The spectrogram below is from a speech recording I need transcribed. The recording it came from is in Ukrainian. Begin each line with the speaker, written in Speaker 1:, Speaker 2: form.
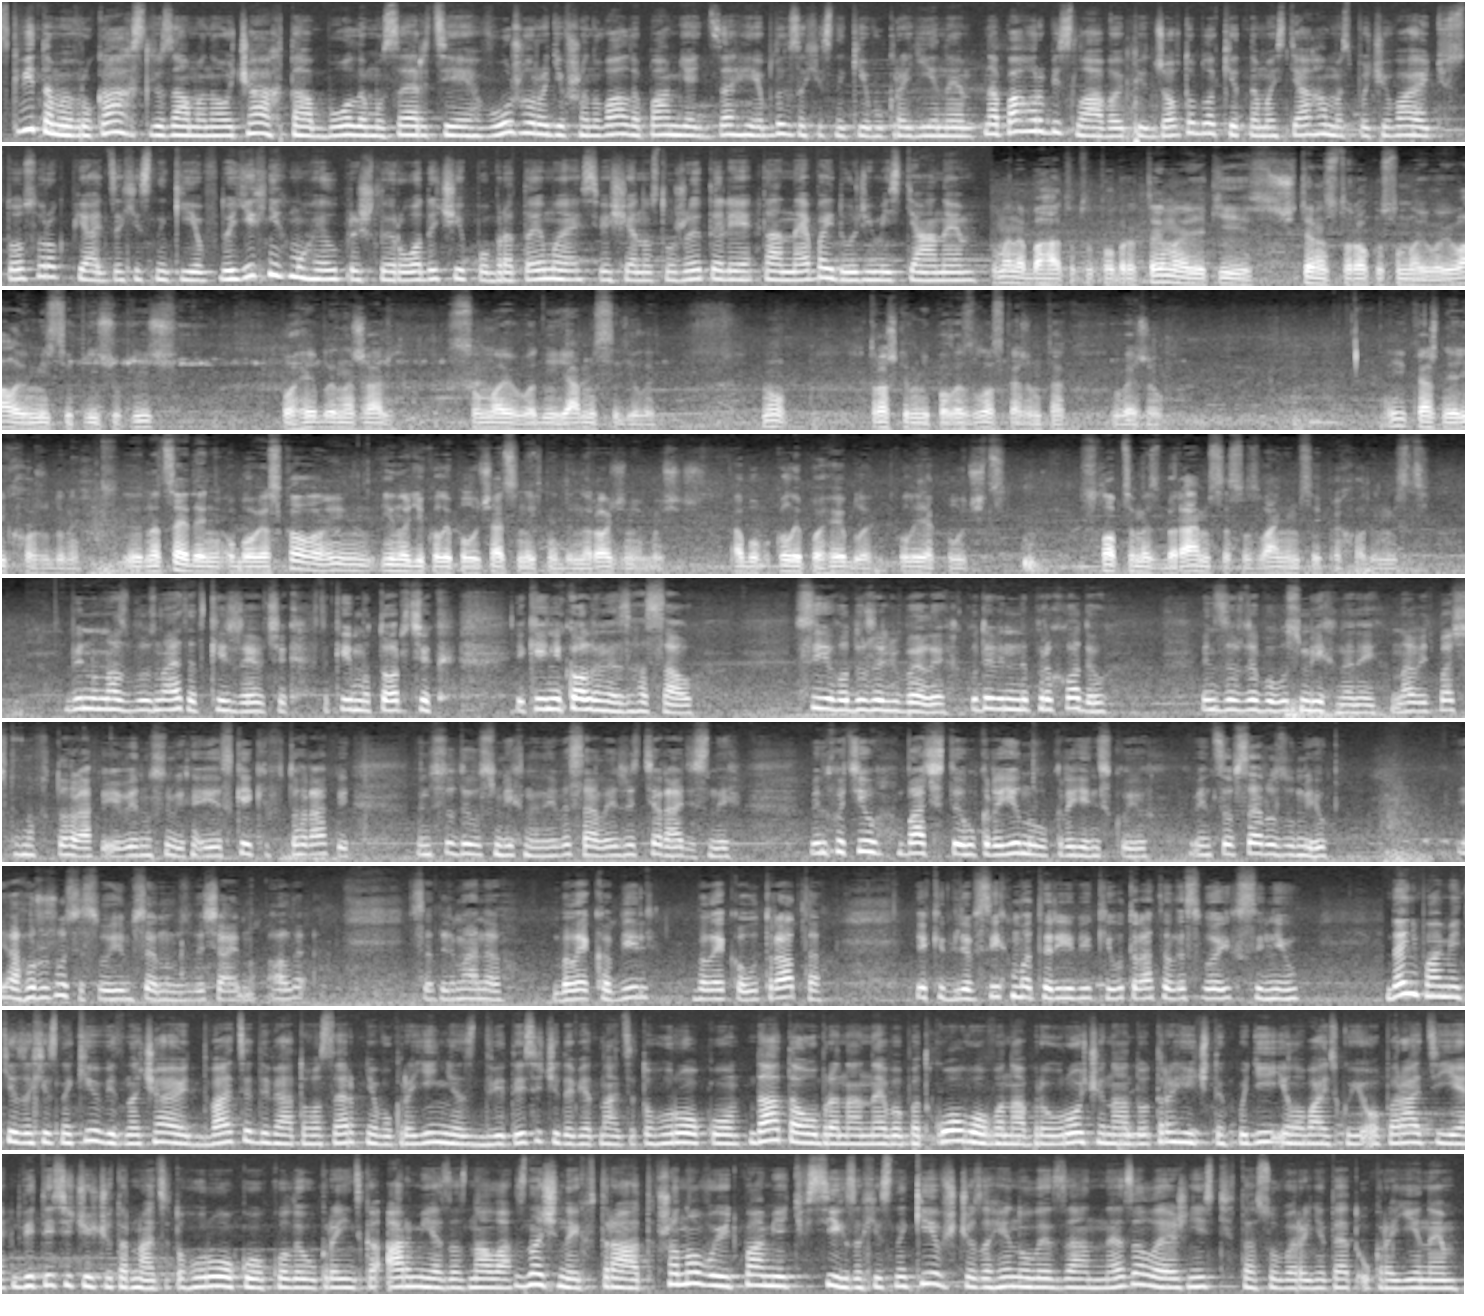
Speaker 1: З квітами в руках, сльозами на очах та болем у серці в Ужгороді вшанували пам'ять загиблих захисників України. На пагорбі слави під жовто-блакитними стягами спочивають 145 захисників. До їхніх могил прийшли родичі, побратими, священнослужителі та небайдужі містяни.
Speaker 2: У мене багато тут побратими, які з 14 року зі мною воювали в місті пліч у пліч. Погибли, на жаль, зі мною в одній ямі сиділи. Ну, трошки мені повезло, скажімо так, вижив. І кожен рік ходжу до них. На цей день обов'язково, іноді, коли виходить на їхній день народження, або, коли погибли, коли як вийде. З хлопцями збираємося, созванюємося і приходимо в місті.
Speaker 3: Він у нас був, знаєте, такий живчик, такий моторчик, який ніколи не згасав. Всі його дуже любили. Куди він не приходив, він завжди був усміхнений. Навіть бачите на фотографії, він усміхнений. І скільки фотографій, він всюди усміхнений, веселий, життєрадісний. Він хотів бачити Україну українською. Він це все розумів. Я горжуся своїм сином, звичайно, але це для мене велика біль, велика утрата, як і для всіх матерів, які втратили своїх синів.
Speaker 1: День пам'яті захисників відзначають 29 серпня в Україні з 2019 року. Дата обрана не випадково. Вона приурочена до трагічних подій Іловайської операції 2014 року, коли українська армія зазнала значних втрат. Вшановують пам'ять всіх захисників, що загинули за незалежність та суверенітет України.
